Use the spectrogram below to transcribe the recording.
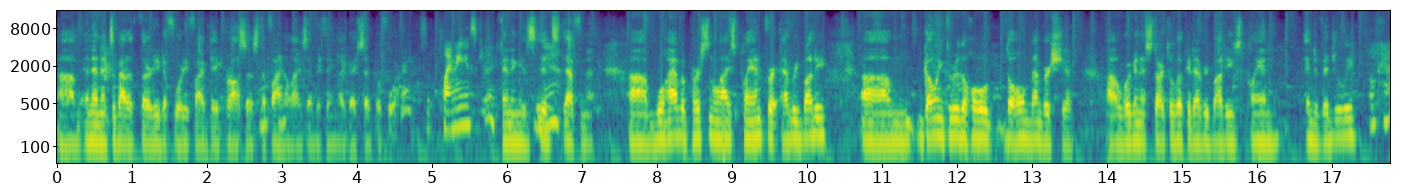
Um, and then it's about a 30 to 45 day process to Okay. finalize everything, like I said before. Great. So planning is key. Planning is it's Yeah. definite. Um, we'll have a personalized plan for everybody um, going through the whole the whole membership. Uh, we're going to start to look at everybody's plan individually Okay.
